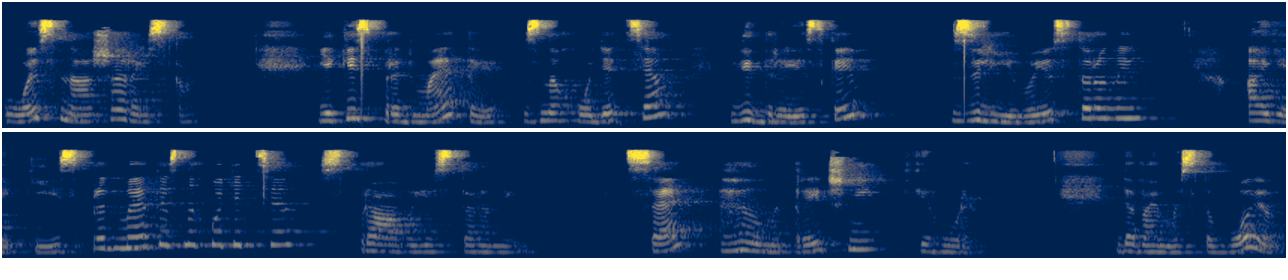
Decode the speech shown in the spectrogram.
Ось наша риска. Якісь предмети знаходяться від риски з лівої сторони, а якісь предмети знаходяться з правої сторони. Це геометричні фігури. Давай ми з тобою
